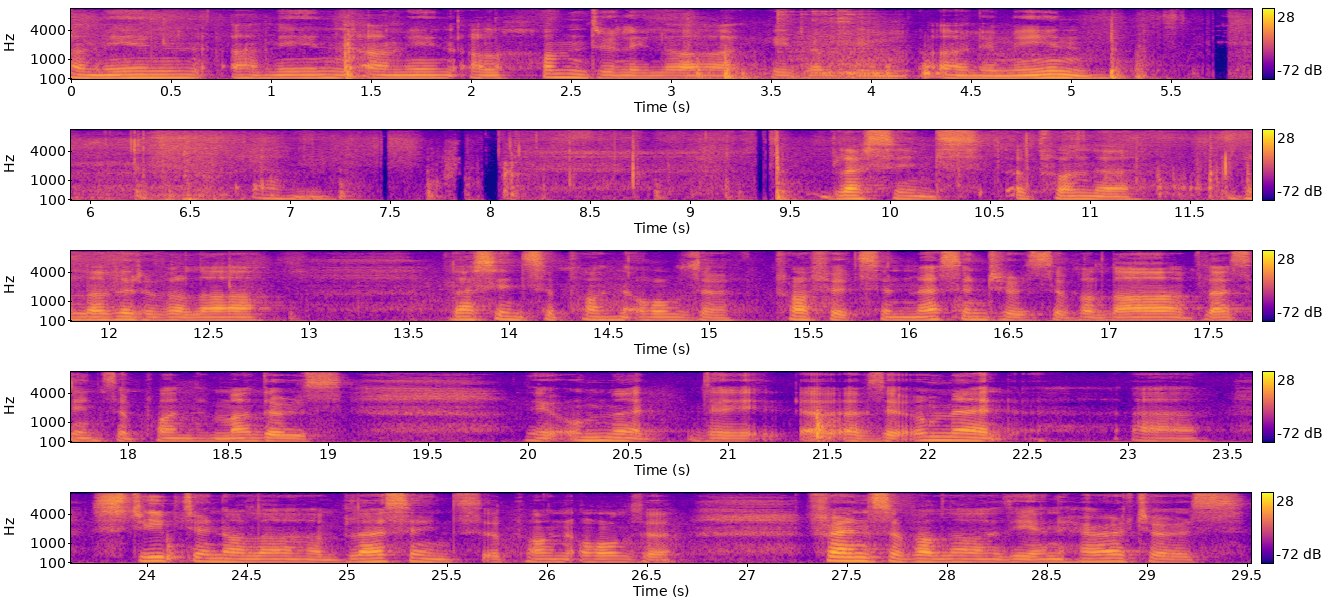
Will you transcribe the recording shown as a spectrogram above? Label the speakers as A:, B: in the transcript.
A: Amin, Amin, Amin. Alhamdulillah, Rabbil Alameen. Um, blessings upon the beloved of Allah, blessings upon all the prophets and messengers of Allah, blessings upon the mothers, the ummah, the, uh, of the ummah, uh, steeped in Allah, blessings upon all the friends of Allah, the inheritors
